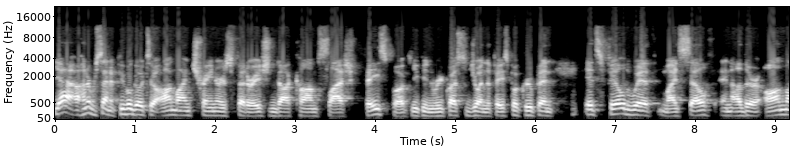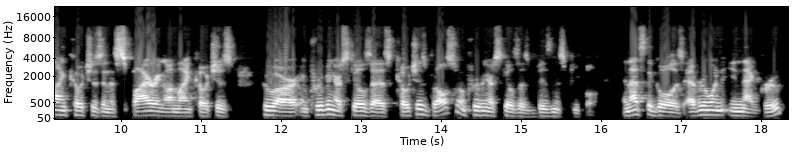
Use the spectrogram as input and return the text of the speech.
Yeah, 100%. If people go to onlinetrainersfederation.com slash Facebook, you can request to join the Facebook group. And it's filled with myself and other online coaches and aspiring online coaches who are improving our skills as coaches, but also improving our skills as business people. And that's the goal is everyone in that group,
